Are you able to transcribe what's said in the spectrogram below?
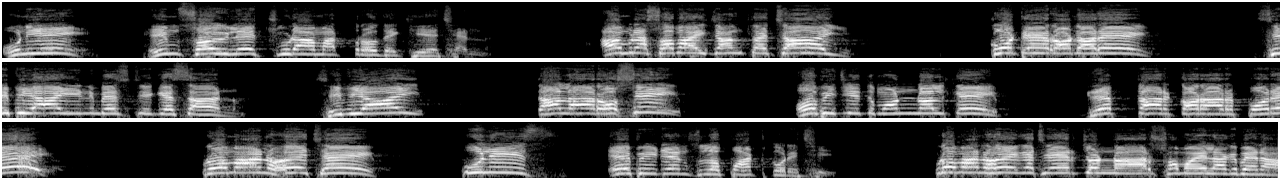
উনি হিমশৈলে চূড়া মাত্র দেখিয়েছেন। আমরা সবাই জানতে চাই কোর্টের অর্ডারে সিবিআই ইনভেস্টিগেশন, সিবিআই টালার ওসি অভিজিৎ মন্ডলকে গ্রেপ্তার করার পরে প্রমাণ হয়েছে, পুলিশ এভিডেন্স লোপাট করেছে। প্রমাণ হয়ে গেছে, এর জন্য আর সময় লাগবে না।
